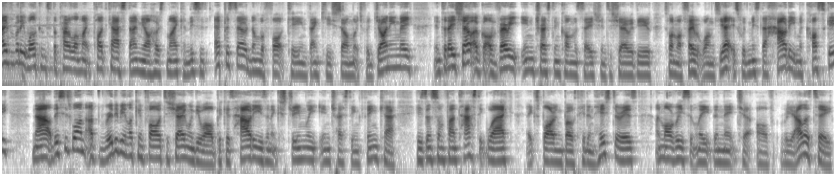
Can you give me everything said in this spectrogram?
Hi, everybody, welcome to the Parallel Mike podcast. I'm your host, Mike, and this is episode number 14. Thank you so much for joining me. In today's show, I've got a very interesting conversation to share with you. It's one of my favorite ones yet. It's with Mr. Howdie Mickoski. Now, this is one I've really been looking forward to sharing with you all because Howdie is an extremely interesting thinker. He's done some fantastic work exploring both hidden histories and more recently, the nature of reality.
